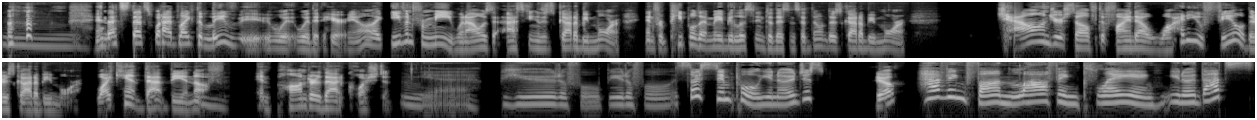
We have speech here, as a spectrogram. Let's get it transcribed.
Mm. and that's that's what I'd like to leave with, with it here. You know, like even for me, when I was asking, there's got to be more. And for people that may be listening to this and said, no, there's got to be more. Challenge yourself to find out why do you feel there's got to be more? Why can't that be enough? Mm. And ponder that question. Yeah. Beautiful, beautiful. It's so simple, you know, just Yep having fun, laughing, playing, you know, that's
